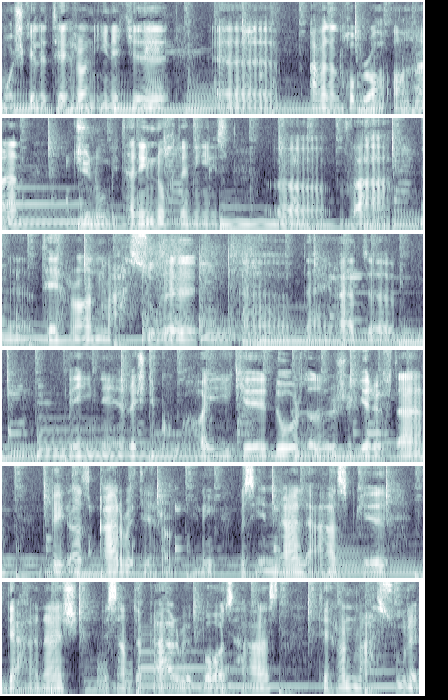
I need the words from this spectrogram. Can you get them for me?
مشکل تهران اینه که اولا خب راه آهن جنوبی ترین نقطه نیست و تهران محصور دقیقت بین رشته کوه هایی که دور تا دورش رو گرفتن غیر از غرب تهران. یعنی مثل یه نل اسب که دهنش به سمت غرب باز هست. تهران محصور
